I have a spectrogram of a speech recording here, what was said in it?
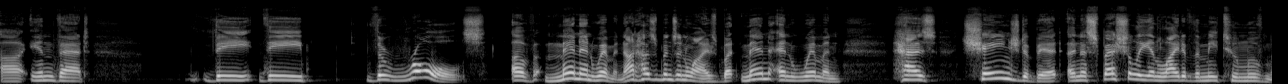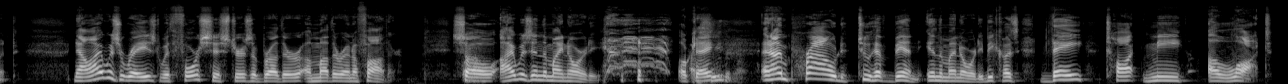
uh, in that the the the roles of men and women, not husbands and wives, but men and women, has changed a bit, and especially in light of the Me Too movement. Now, I was raised with four sisters, a brother, a mother, and a father. So wow. I was in the minority. okay? And I'm proud to have been in the minority because they taught me a lot.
